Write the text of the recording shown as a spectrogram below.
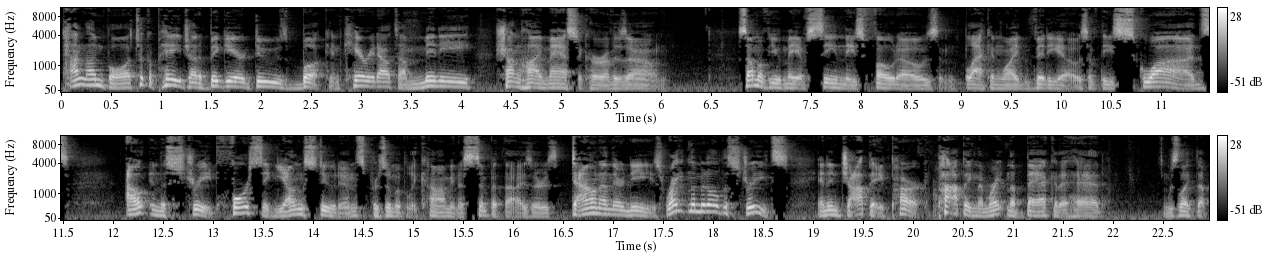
Tang Enbo took a page out of Big Ear Du's book and carried out a mini Shanghai massacre of his own. Some of you may have seen these photos and black and white videos of these squads out in the street, forcing young students, presumably communist sympathizers, down on their knees, right in the middle of the streets and in Joppe Park, popping them right in the back of the head. It was like the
